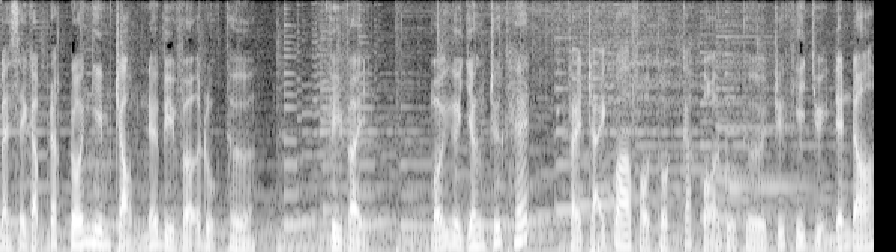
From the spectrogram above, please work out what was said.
bạn sẽ gặp rắc rối nghiêm trọng nếu bị vỡ ruột thừa. Vì vậy, mỗi người dân trước hết phải trải qua phẫu thuật cắt bỏ ruột thừa trước khi chuyển đến đó.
